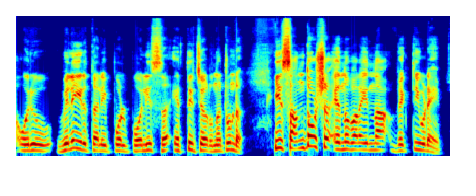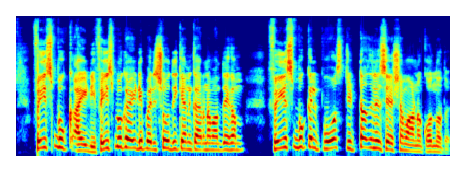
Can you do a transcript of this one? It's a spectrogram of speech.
ഒരു വിലയിരുത്തൽ ഇപ്പോൾ പോലീസ് എത്തിച്ചേർന്നിട്ടുണ്ട്. ഈ സന്തോഷ് എന്ന് പറയുന്ന വ്യക്തിയുടെ Facebook I D Facebook I D പരിശോധിക്കാൻ കാരണം അദ്ദേഹം ഫേസ്ബുക്കിൽ പോസ്റ്റ് ഇട്ടതിന് ശേഷമാണ് കൊന്നത്.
